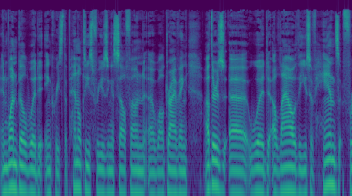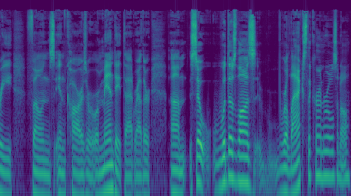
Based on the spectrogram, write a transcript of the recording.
And one bill would increase the penalties for using a cell phone uh, while driving. Others uh, would allow the use of hands free phones in cars or, or mandate that, rather. Um, so, would those laws relax the current rules at all?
